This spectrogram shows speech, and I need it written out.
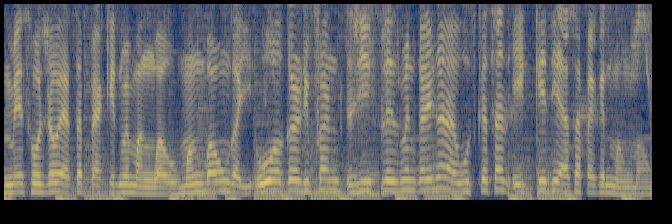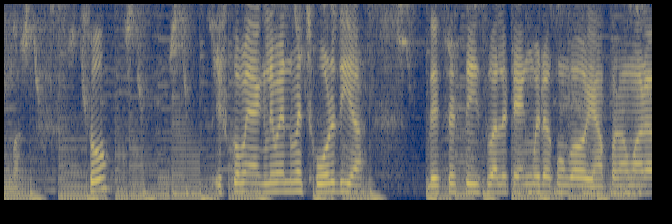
मैं सोच रहा हूँ ऐसा पैकेट में मंगवाऊँ। मंगवाऊँगा ही। वो अगर रिफंड रिप्लेसमेंट करेगा ना, उसके साथ एक के जी ऐसा पैकेट मंगवाऊँगा। सो इसको मैं एग्रीमेंट में छोड़ दिया। देख सकते हैं, इस वाले टैंक में रखूँगा और यहाँ पर हमारा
